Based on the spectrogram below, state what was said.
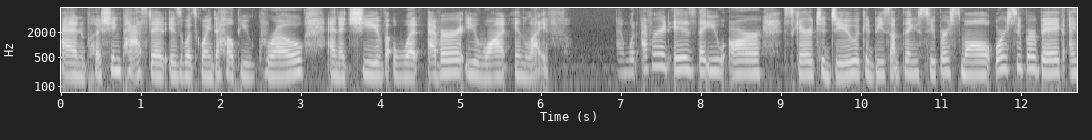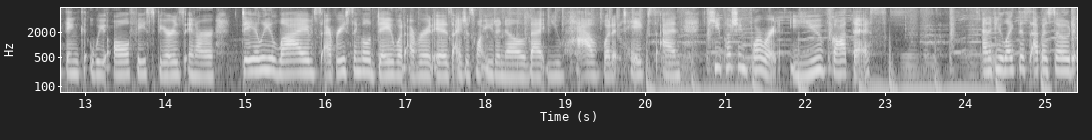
and pushing past it is what's going to help you grow and achieve whatever you want in life. And whatever it is that you are scared to do, it could be something super small or super big. I think we all face fears in our daily lives every single day, whatever it is. I just want you to know that you have what it takes and keep pushing forward. You've got this. And if you like this episode,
